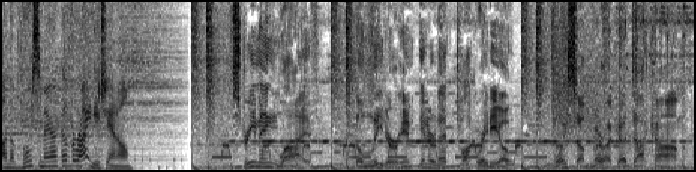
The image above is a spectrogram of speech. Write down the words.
on the Voice America Variety Channel. Streaming live, the leader in Internet Talk Radio, voiceamerica.com.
